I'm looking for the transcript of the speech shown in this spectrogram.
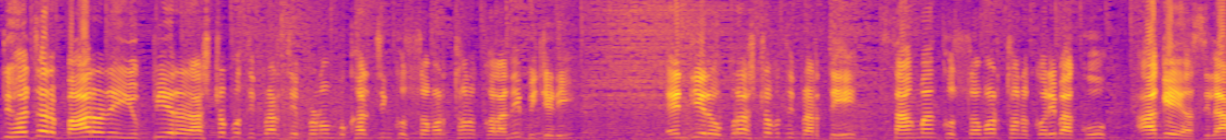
ଦୁଇ ହଜାର ବାରରେ ୟୁପିଏର ରାଷ୍ଟ୍ରପତି ପ୍ରାର୍ଥୀ ପ୍ରଣବ ମୁଖାର୍ଜୀଙ୍କୁ ସମର୍ଥନ କଲାନି ବିଜେଡି। ଏନ୍ଡିଏର ଉପରାଷ୍ଟ୍ରପତି ପ୍ରାର୍ଥୀ ସାଙ୍ଗମାଙ୍କୁ ସମର୍ଥନ କରିବାକୁ ଆଗେଇ ଆସିଲା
